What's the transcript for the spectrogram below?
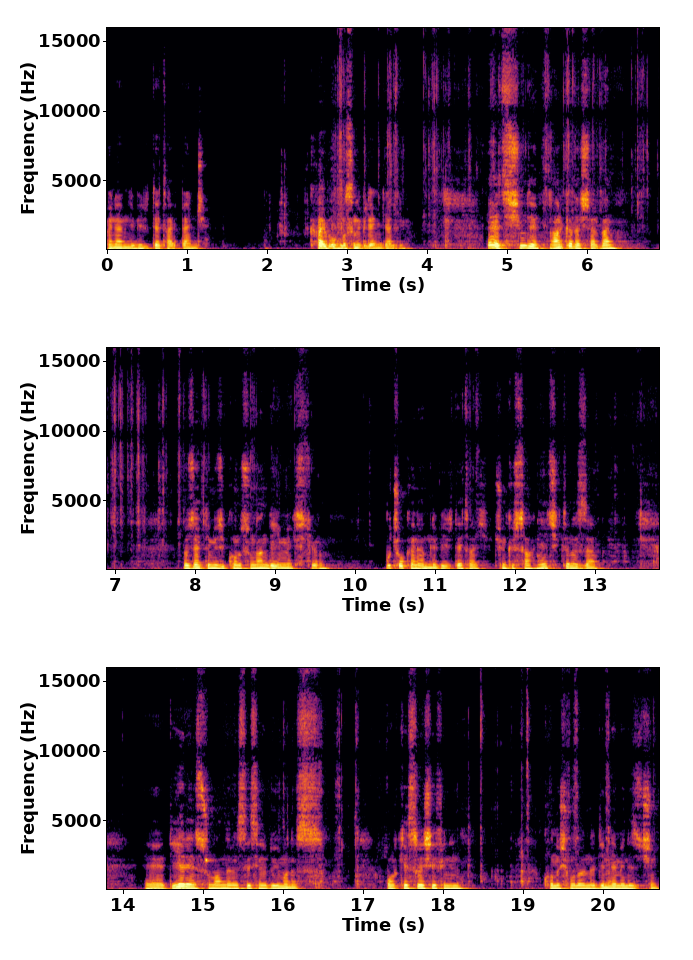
önemli bir detay bence. Kaybolmasını bile engelliyor. Evet şimdi arkadaşlar ben özellikle müzik konusundan değinmek istiyorum. Bu çok önemli bir detay. Çünkü sahneye çıktığınızda diğer enstrümanların sesini duymanız, orkestra şefinin konuşmalarını dinlemeniz için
